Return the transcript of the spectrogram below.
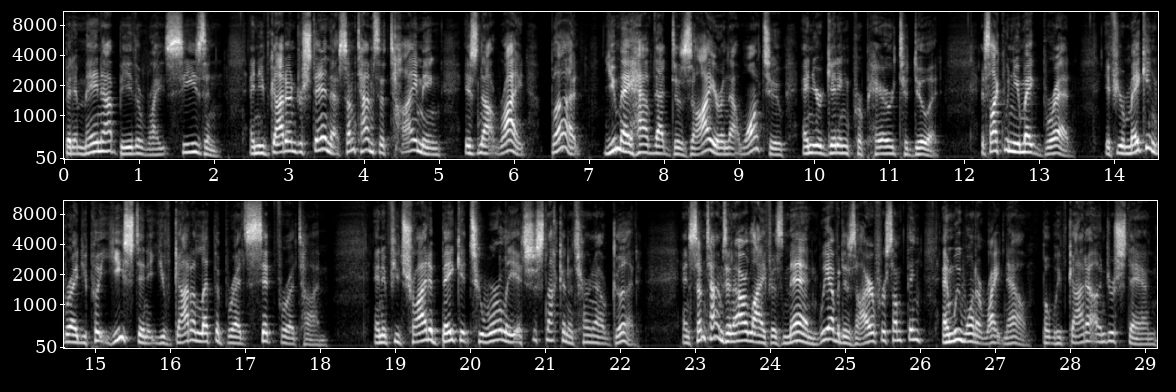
but it may not be the right season. And you've got to understand that sometimes the timing is not right, but you may have that desire and that want to, and you're getting prepared to do it. It's like when you make bread. If you're making bread, you put yeast in it, you've got to let the bread sit for a time. And if you try to bake it too early, it's just not going to turn out good. And sometimes in our life as men, we have a desire for something and we want it right now, but we've got to understand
